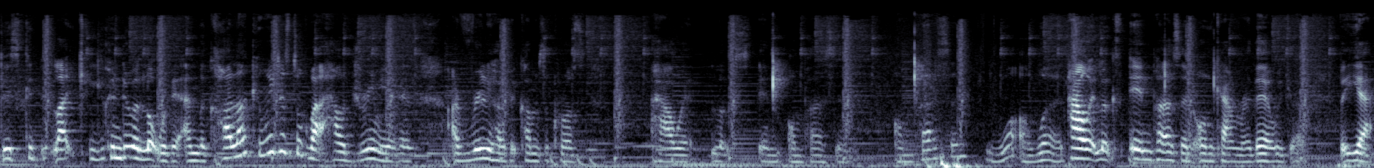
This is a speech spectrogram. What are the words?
This could like you can do a lot with it. And the color, can we just talk about how dreamy it is? I really hope it comes across how it looks in on person. On person? What a word. How it looks in person on camera. There we go. But yeah,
